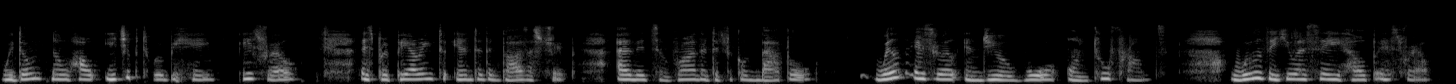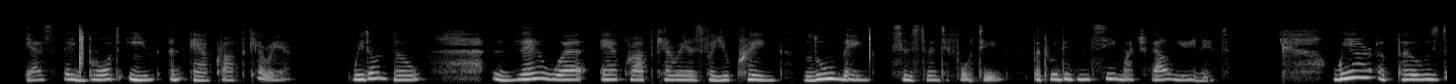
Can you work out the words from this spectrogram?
We don't know how Egypt will behave. Israel is preparing to enter the Gaza Strip, and it's a rather difficult battle. Will Israel endure war on two fronts? Will the USA help Israel? Yes, they brought in an aircraft carrier. We don't know. There were aircraft carriers for Ukraine looming since 2014, but we didn't see much value in it. We are opposed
